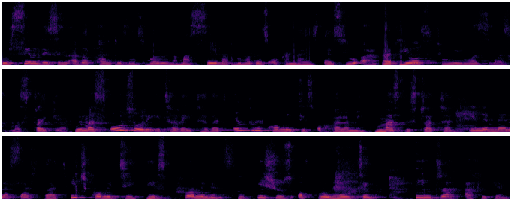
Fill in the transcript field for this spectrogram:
We've seen this in other countries as well, and I must say that we're not as organized as you are. But yours, to me, was was was striking. We must also reiterate that every committees of parliament must be structured in a manner such that each committee gives prominence to issues of promoting intra-African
